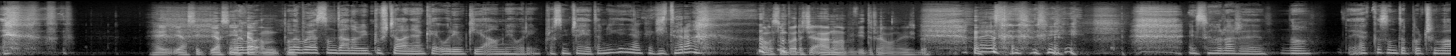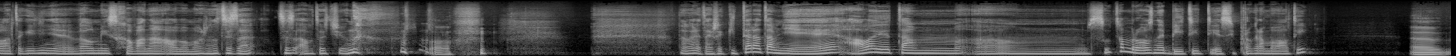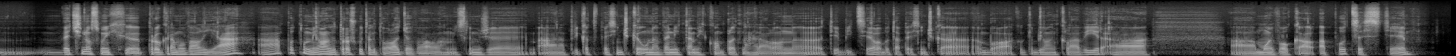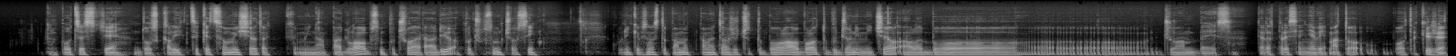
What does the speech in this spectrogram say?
Hej, ja si, ja si nechávam... Lebo, lebo ja som Dánovi púšťala nejaké úryvky a on mi hovorí, prosím ťa, je tam niekde nejaká gitara? Mala som povedať, že áno, aby vydržal, vieš. Do... ja, som, ja som hovorila, že no, ako som to počúvala, tak jedine veľmi schovaná, alebo možno cez, cez autotune. No. Dobre, takže gitara tam nie je, ale je tam... Um, sú tam rôzne beaty, tie si programoval ty? Väčšinou som ich programoval ja a potom Milan to trošku tak doľaďoval. Myslím, že a napríklad v pesničke Unavený tam ich komplet nahral on tie bicie, lebo tá pesnička bola ako keby len klavír a, a môj vokál. A po ceste po ceste do Skalice, keď som išiel, tak mi napadlo, lebo som počul aj rádio a počul som čosi. Kúrne, keby som si to pamätal, že čo to bolo, ale bolo to buď Johnny Mitchell, alebo uh, Joan Bass. Teraz presne neviem. A to bolo také, že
